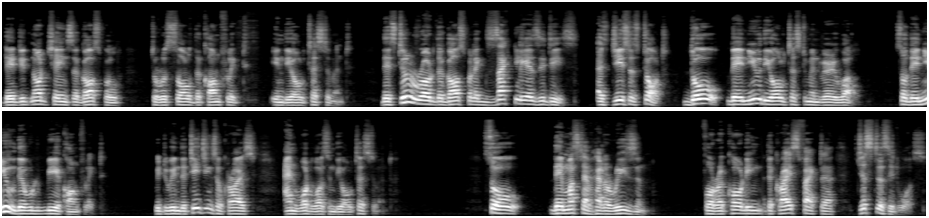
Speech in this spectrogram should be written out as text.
they did not change the gospel to resolve the conflict in the Old Testament. They still wrote the gospel exactly as it is, as Jesus taught, though they knew the Old Testament very well. So they knew there would be a conflict between the teachings of Christ and what was in the Old Testament. So they must have had a reason for recording the Christ factor just as it was.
